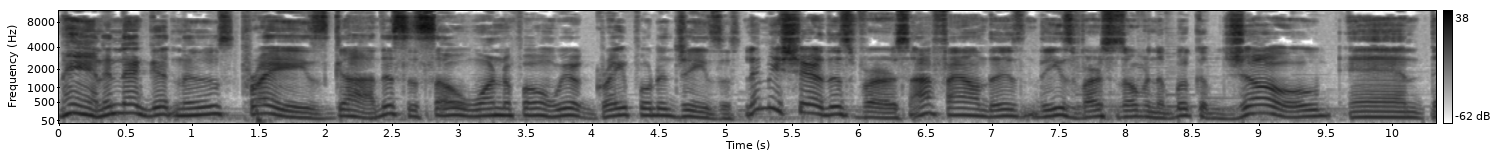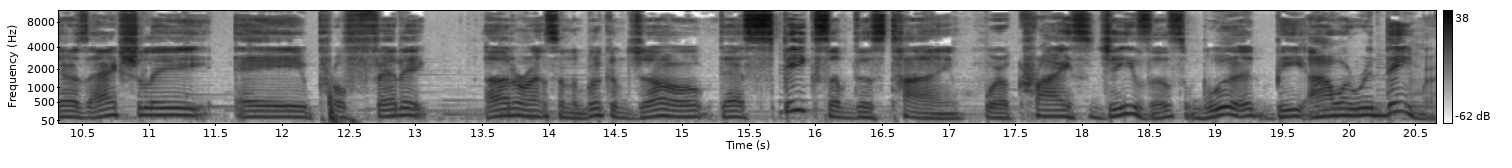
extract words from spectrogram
Man, isn't that good news? Praise God. This is so wonderful and we're grateful to Jesus. Let me share this verse. I found this, these verses over in the book of Job and there's actually a prophetic utterance in the book of Job that speaks of this time where Christ Jesus would be our Redeemer,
